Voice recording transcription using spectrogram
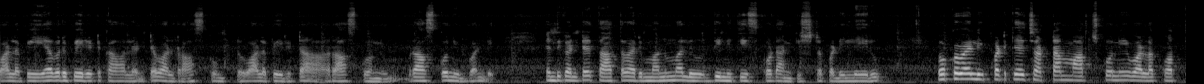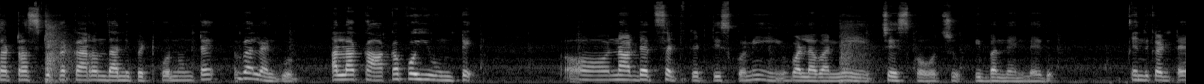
వాళ్ళ పే ఎవరి పేరిట కావాలంటే వాళ్ళు రాసుకుంటారు వాళ్ళ పేరిట రాసుకొని రాసుకొని ఇవ్వండి. ఎందుకంటే తాతవారి మనుమలు దీన్ని తీసుకోవడానికి ఇష్టపడి లేరు. ఒకవేళ ఇప్పటికే చట్టం మార్చుకొని వాళ్ళ కొత్త ట్రస్ట్ ప్రకారం దాన్ని పెట్టుకొని ఉంటే వెల్ అండ్ గుడ్. అలా కాకపోయి ఉంటే నా డెత్ సర్టిఫికేట్ తీసుకొని వాళ్ళు అవన్నీ చేసుకోవచ్చు ఇబ్బంది ఏం లేదు. ఎందుకంటే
